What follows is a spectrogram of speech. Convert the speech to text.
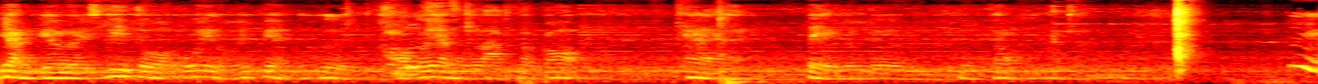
อย่างเดียวเลยที่ตัวโอ้ยไม่เปลี่ยนก็คือเขาก็ยังรักแล้วก็แคร์เตะเหมือนเดิมเหมือนตลอดที่ผ่านมาอืม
